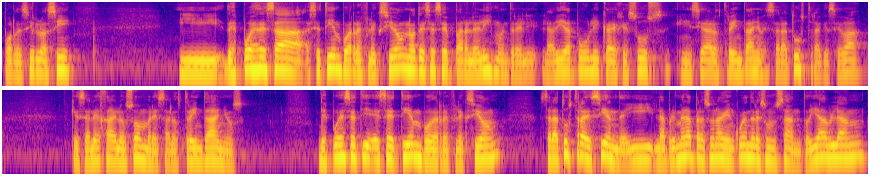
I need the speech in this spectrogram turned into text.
por decirlo así, y después de ese tiempo de reflexión, notes ese paralelismo entre la vida pública de Jesús, iniciada a los 30 años, de Zaratustra, que se va, que se aleja de los hombres a los 30 años. Después de ese, tiempo de reflexión, Zaratustra desciende y la primera persona que encuentra es un santo y hablan,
